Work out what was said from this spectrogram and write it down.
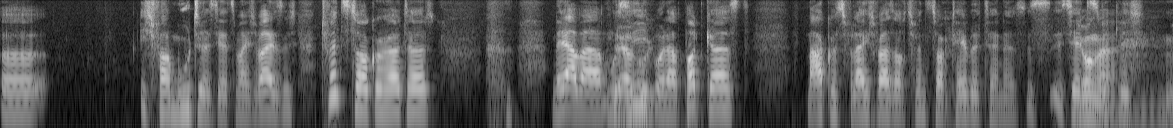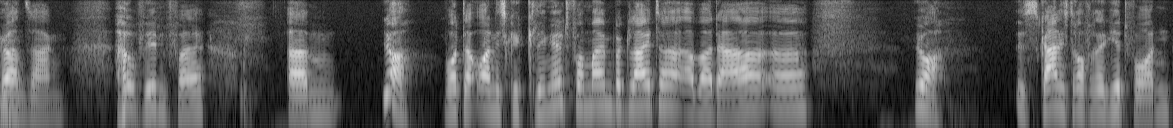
äh, ich vermute es jetzt mal, ich weiß nicht, Twins Talk gehört hat. nee, aber Musik gut. oder Podcast. Markus, vielleicht war es auch Twins Talk Table Tennis. Ist, ist jetzt Junge. wirklich Hörensagen. Auf jeden Fall. Ähm, ja, wurde da ordentlich geklingelt von meinem Begleiter, aber da, äh, ja, ist gar nicht drauf reagiert worden.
